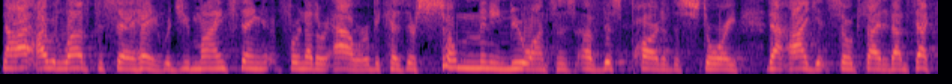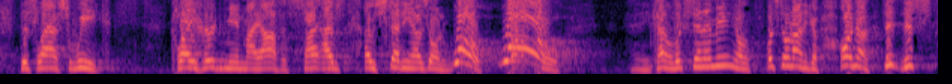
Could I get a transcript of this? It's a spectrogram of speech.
Now, I, would love to say, hey, would you mind staying for another hour? Because there's so many nuances of this part of the story that I get so excited about. In fact, this last week, Clay heard me in my office. I, I, was, I was studying, I was going, whoa, whoa! And he kind of looks in at me and goes, what's going on? He goes, oh no, this, this,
